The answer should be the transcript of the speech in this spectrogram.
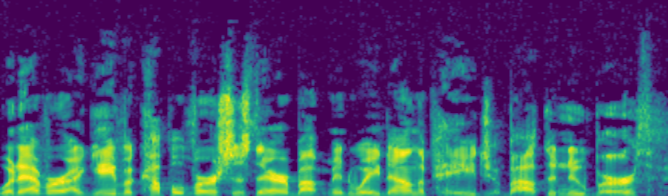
whatever. I gave a couple verses there about midway down the page about the new birth.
